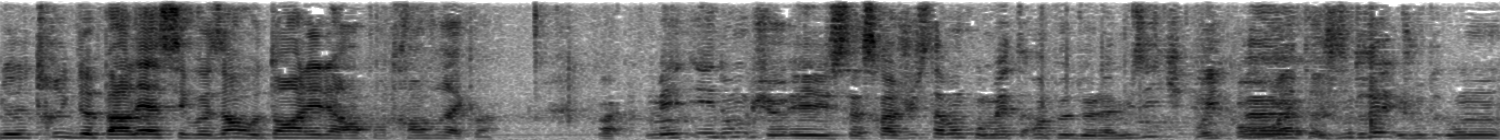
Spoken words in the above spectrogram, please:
le truc de parler à ses voisins, autant aller les rencontrer en vrai quoi. Ouais, mais et donc, euh, et ça sera juste avant qu'on mette un peu de la musique. Oui, qu'on Euh, mette je voudrais, je voudrais- on-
